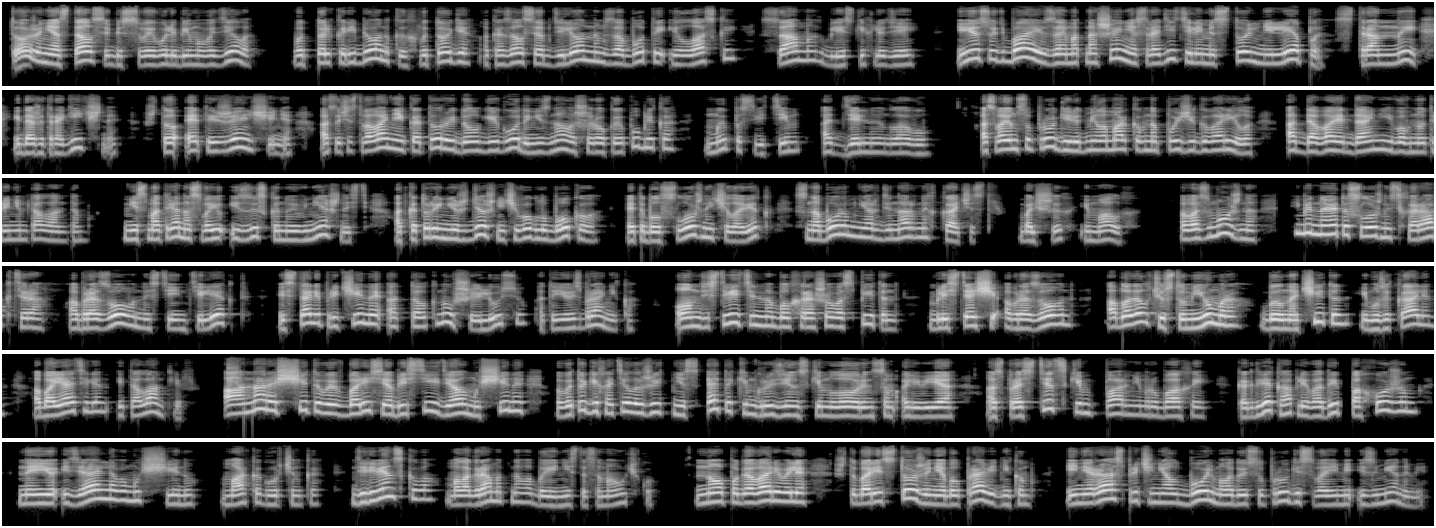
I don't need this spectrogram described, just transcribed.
тоже не остался без своего любимого дела. Вот только ребенок их в итоге оказался обделенным заботой и лаской самых близких людей. Ее судьба и взаимоотношения с родителями столь нелепы, странны и даже трагичны, что этой женщине, о существовании которой долгие годы не знала широкая публика, мы посвятим отдельную главу. О своем супруге Людмила Марковна позже говорила, отдавая дань его внутренним талантам. Несмотря на свою изысканную внешность, от которой не ждешь ничего глубокого, это был сложный человек с набором неординарных качеств, больших и малых. Возможно, именно эта сложность характера, образованность и интеллект и стали причиной, оттолкнувшей Люсю от ее избранника. Он действительно был хорошо воспитан, блестяще образован, обладал чувством юмора, был начитан и музыкален, обаятелен и талантлив. А она, рассчитывая в Борисе обрести идеал мужчины, в итоге хотела жить не с этаким грузинским Лоренсом Оливье, а с простецким парнем-рубахой, как две капли воды, похожим на ее идеального мужчину, Марка Гурченко, деревенского, малограмотного баяниста-самоучку. Но поговаривали, что Борис тоже не был праведником и не раз причинял боль молодой супруге своими изменами.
